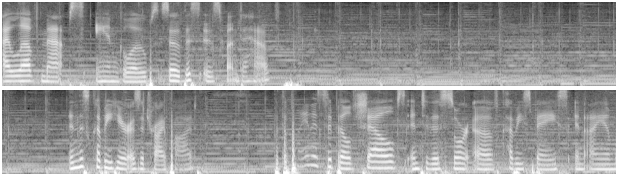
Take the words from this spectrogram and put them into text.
I love maps and globes, so this is fun to have. In this cubby here is a tripod, but the plan is to build shelves into this sort of cubby space, and I am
